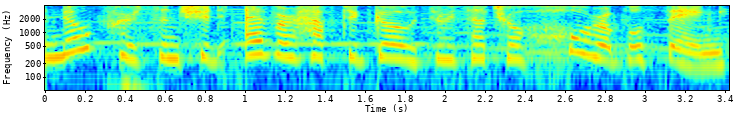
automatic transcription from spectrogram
No person should ever have to go through such a horrible thing.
